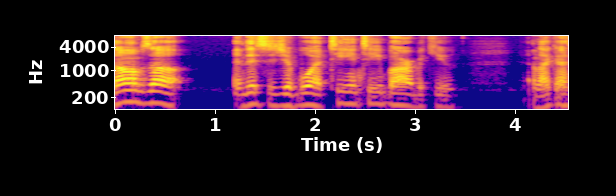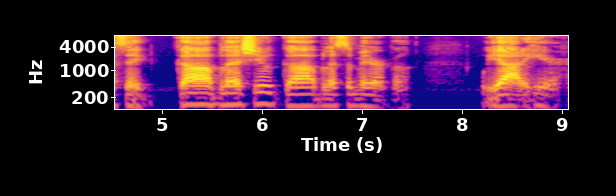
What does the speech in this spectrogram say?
thumbs up. And this is your boy TNT Barbecue. And like I say, God bless you. God bless America. We out of here.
